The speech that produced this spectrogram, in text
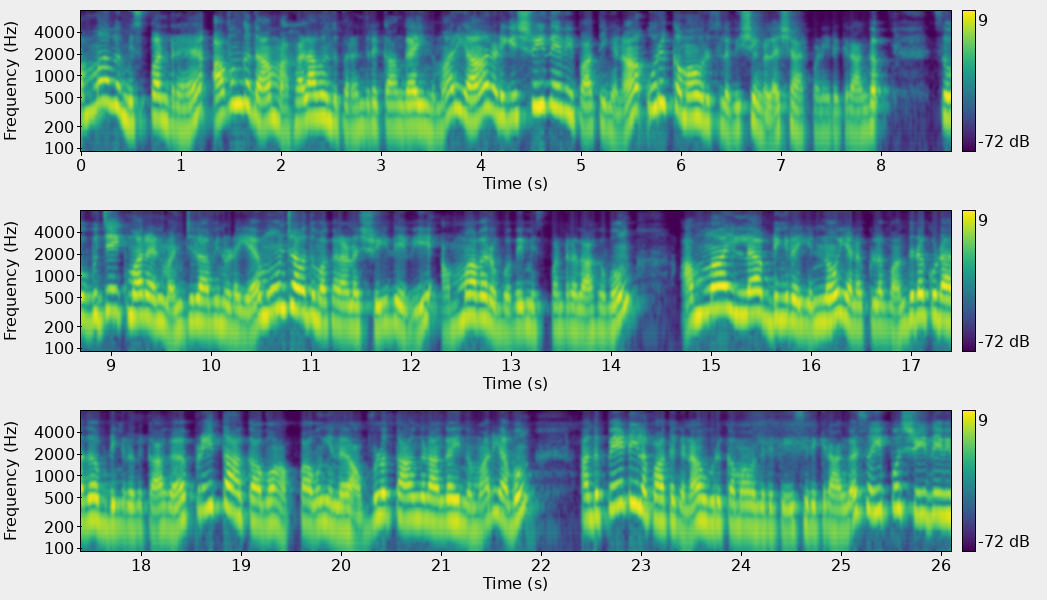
அம்மாவை மிஸ் பண்ணுறேன் அவங்க தான் மகளாக வந்து பிறந்திருக்காங்க. இந்த மாதிரியா நடிகை ஸ்ரீதேவி பார்த்தீங்கன்னா உருக்கமாக ஒரு சில விஷயங்களை ஷேர் பண்ணியிருக்கிறாங்க. ஸோ விஜயகுமார் அண்ட் மஞ்சுளாவினுடைய மூன்றாவது மகளான ஸ்ரீதேவி அம்மாவை ரொம்பவே மிஸ் பண்ணுறதாகவும் அம்மா இல்லை அப்படிங்கிற எண்ணம் எனக்குள்ளே வந்துடக்கூடாது அப்படிங்கிறதுக்காக பிரீத்தா அக்காவும் அப்பாவும் என்னை அவ்வளோ தாங்கினாங்க. இந்த மாதிரியாவும் அந்த பேட்டியில் பார்த்திங்கன்னா உருக்கமாக வந்துட்டு பேசியிருக்கிறாங்க. ஸோ இப்போ ஸ்ரீதேவி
